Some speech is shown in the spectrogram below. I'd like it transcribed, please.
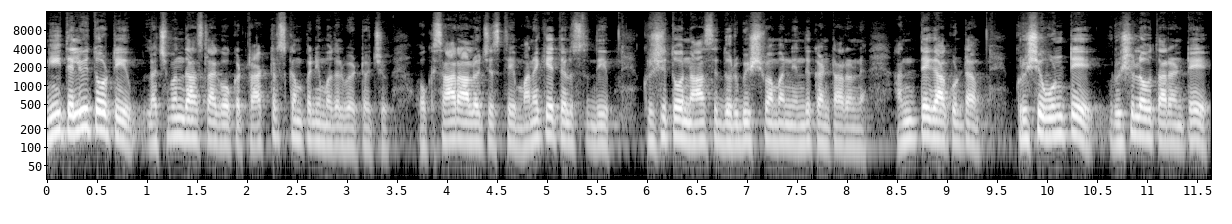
నీ తెలివితోటి లక్ష్మణ్ దాస్ లాగా ఒక ట్రాక్టర్స్ కంపెనీ మొదలుపెట్టవచ్చు ఒకసారి ఆలోచిస్తే మనకే తెలుస్తుంది కృషితో నాసి దుర్భిశ్వం అని ఎందుకంటారని. అంతేకాకుండా కృషి ఉంటే ఋషులు అవుతారంటే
